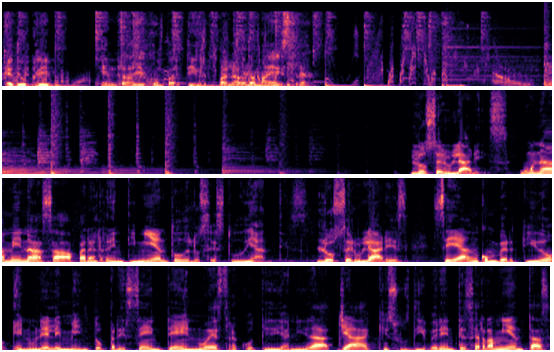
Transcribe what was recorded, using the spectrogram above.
Educlip, en Radio Compartir Palabra Maestra. Los celulares, una amenaza para el rendimiento de los estudiantes. Los celulares se han convertido en un elemento presente en nuestra cotidianidad, ya que sus diferentes herramientas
